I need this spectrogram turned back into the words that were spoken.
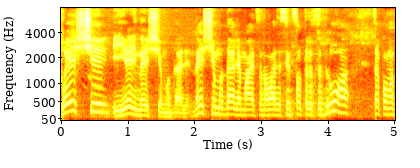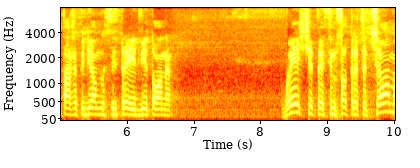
вищі і є і нижчі моделі. Нижчі моделі мається на увазі 732, це по вантажопідйомності 3,2 тонни. Вище це 737,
